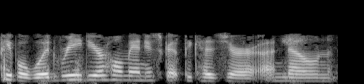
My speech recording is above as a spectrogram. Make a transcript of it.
People would read your whole manuscript because you're a known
